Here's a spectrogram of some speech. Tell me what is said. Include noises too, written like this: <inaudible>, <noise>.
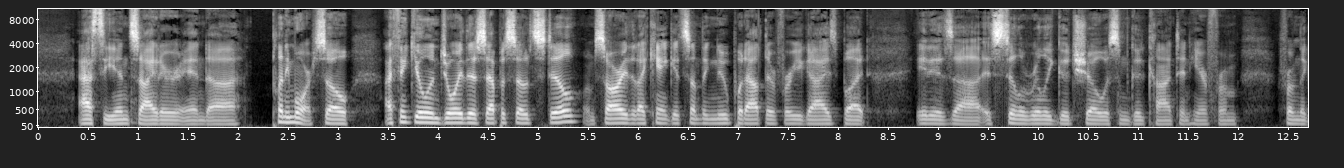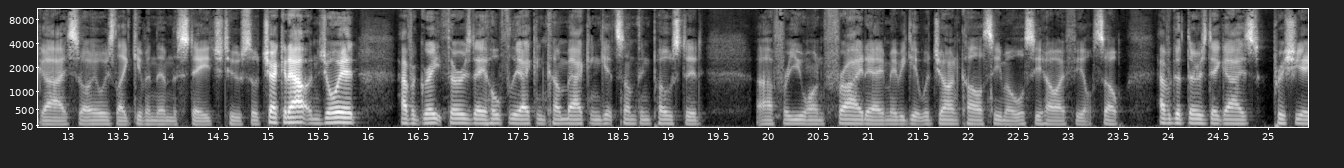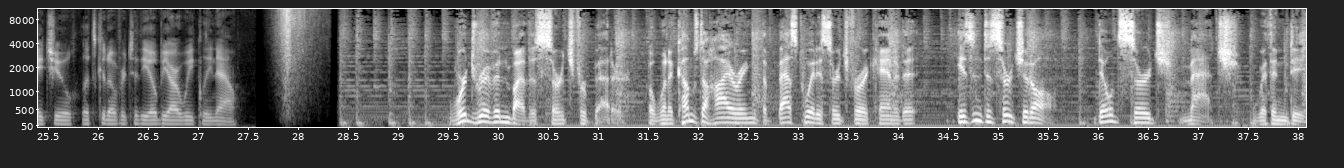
Ask the Insider, and uh, plenty more. So I think you'll enjoy this episode still. I'm sorry that I can't get something new put out there for you guys, but it is uh, it's still a really good show with some good content here from from the guys. So I always like giving them the stage too. So check it out, enjoy it. Have a great Thursday. Hopefully I can come back and get something posted uh, for you on Friday. Maybe get with John Colosimo. We'll see how I feel. So have a good Thursday, guys. Appreciate you. Let's get over to the OBR Weekly now. We're driven by the search for better. But when it comes to hiring, the best way to search for a candidate isn't to search at all. Don't search match with Indeed.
